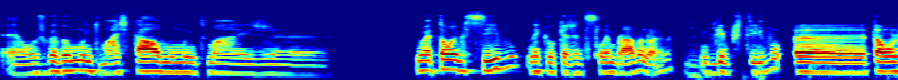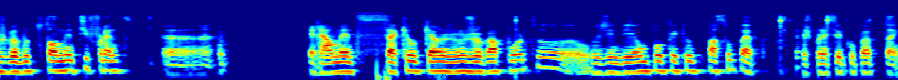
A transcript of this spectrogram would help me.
É um jogador muito mais calmo, muito mais. Uh, não é tão agressivo naquilo que a gente se lembrava, não era? Uhum. Intempestivo. Uh, então, um jogador totalmente diferente. Uh, realmente, se é aquilo que é um, um jogo a Porto, hoje em dia é um pouco aquilo que passa o Pepe, a experiência que o Pepe tem.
